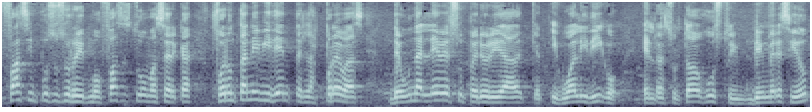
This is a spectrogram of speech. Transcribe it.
Faz impuso su ritmo, Faz estuvo más cerca, fueron tan evidentes las pruebas de una leve superioridad, que igual y digo, el resultado justo y bien merecido,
